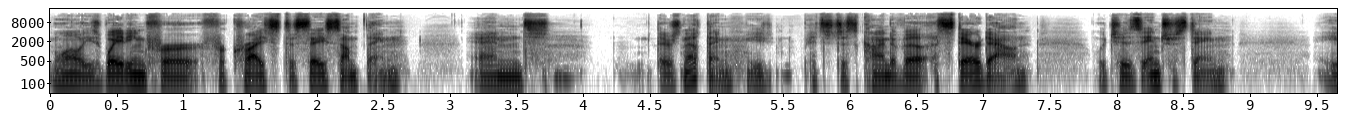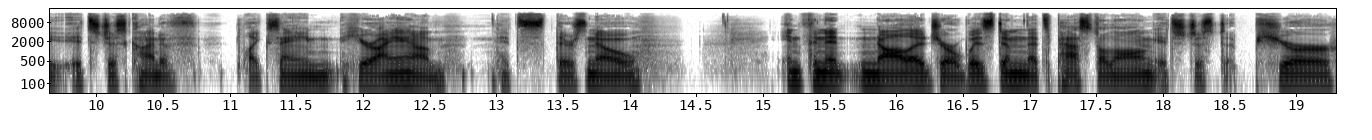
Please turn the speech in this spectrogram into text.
well, he's waiting for, for Christ to say something, and there's nothing. He, it's just kind of a, a stare down, which is interesting. It's just kind of like saying, "Here I am." It's there's no infinite knowledge or wisdom that's passed along. It's just a pure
